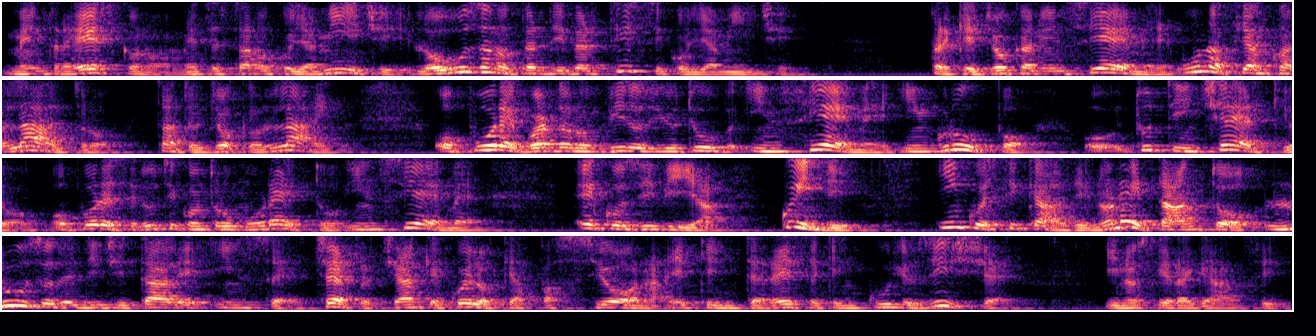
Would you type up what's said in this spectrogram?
mentre escono, mentre stanno con gli amici, lo usano per divertirsi con gli amici, perché giocano insieme, uno a fianco all'altro, tanto il gioco è online, oppure guardano un video di YouTube insieme, in gruppo, tutti in cerchio, oppure seduti contro un muretto, insieme, e così via. Quindi in questi casi non è tanto l'uso del digitale in sé, certo c'è anche quello che appassiona e che interessa e che incuriosisce i nostri ragazzi,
